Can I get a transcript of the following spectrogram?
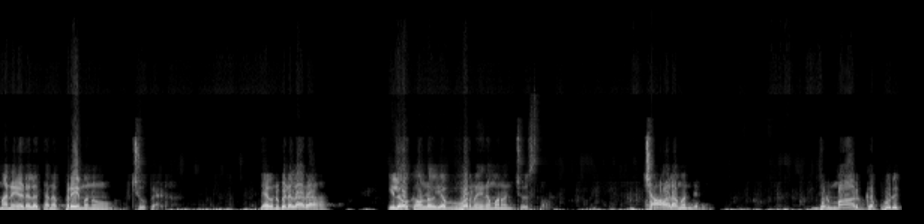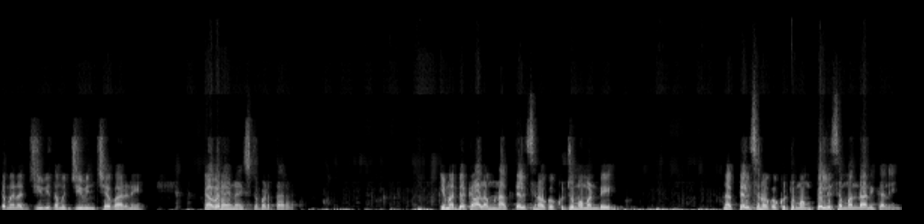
మన ఎడల తన ప్రేమను చూపాడు. దేవుని బిడలారా ఈ లోకంలో ఎవరినైనా మనం చూస్తాం. చాలా మందిని దుర్మార్గపూరితమైన జీవితము జీవించే వారిని ఎవరైనా ఇష్టపడతారా? ఈ మధ్యకాలం నాకు తెలిసిన ఒక కుటుంబం అండి. నాకు తెలిసిన ఒక కుటుంబం పెళ్ళి సంబంధానికని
